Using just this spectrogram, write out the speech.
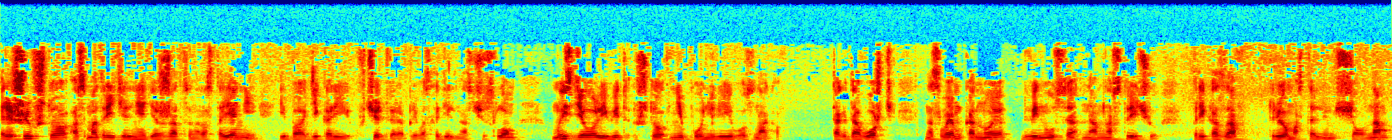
Решив, что осмотрительнее держаться на расстоянии, ибо дикари вчетверо превосходили нас числом, мы сделали вид, что не поняли его знаков. Тогда вождь на своем каное двинулся нам навстречу, приказав трем остальным челнам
